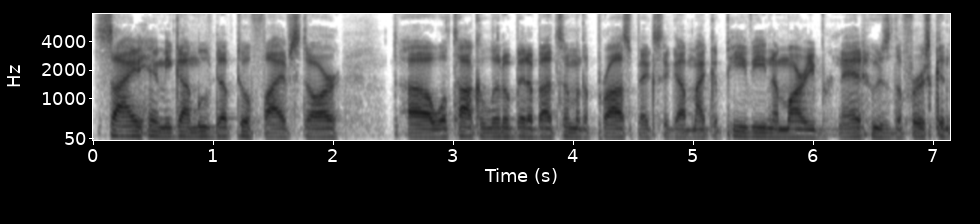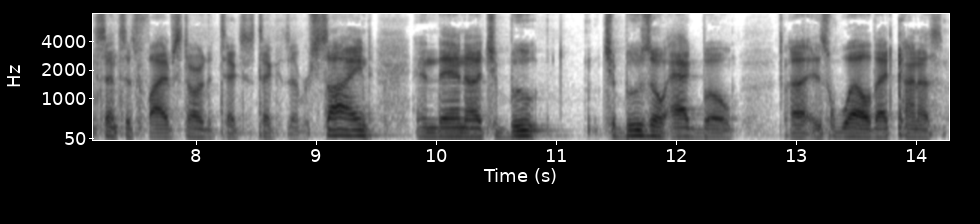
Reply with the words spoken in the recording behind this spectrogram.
sign him. He got moved up to a five star. Uh, we'll talk a little bit about some of the prospects. They got Micah Peavy, Nimari Burnett, who's the first consensus five star that Texas Tech has ever signed, and then uh, Chibu- Chibuzo Agbo uh, as well. That kind of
